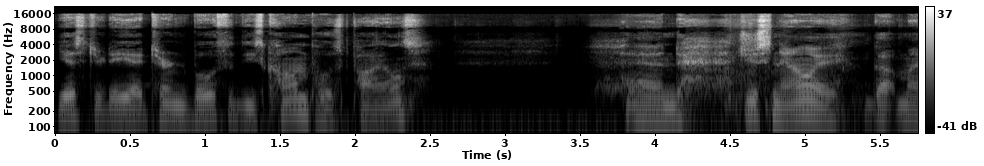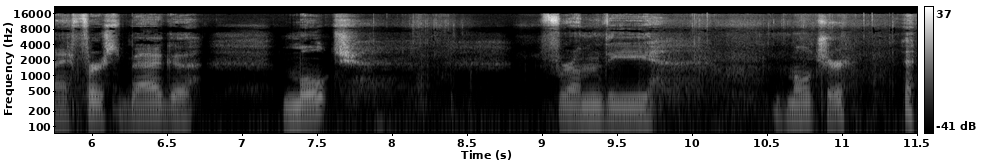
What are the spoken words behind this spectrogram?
Yesterday I turned both of these compost piles and just now I got my first bag of mulch from the mulcher. well,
